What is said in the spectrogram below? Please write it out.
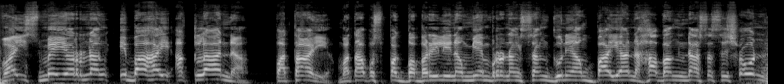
Vice Mayor ng Ibahay Aklan, patay matapos pagbabarili ng miyembro ng Sangguniang Bayan habang nasa sesyon.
